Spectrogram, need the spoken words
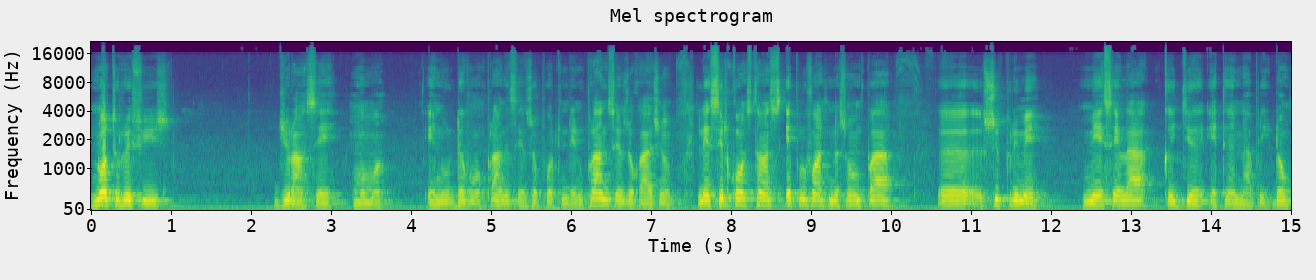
notre refuge durant ces moments. Et nous devons prendre ces opportunités, nous prendre ces occasions. Les circonstances éprouvantes ne sont pas euh, supprimées, mais c'est là que Dieu est un abri. Donc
